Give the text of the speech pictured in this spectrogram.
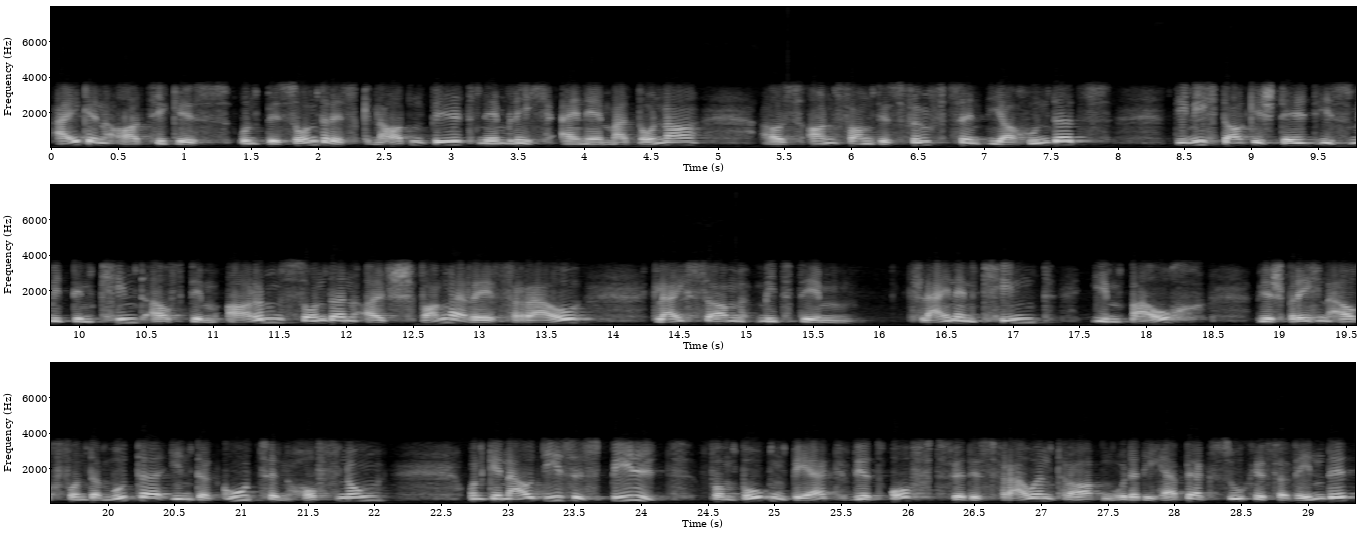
eigenartiges und besonderes Gnadenbild, nämlich eine Madonna aus Anfang des 15. Jahrhunderts, die nicht dargestellt ist mit dem Kind auf dem Arm, sondern als schwangere Frau, gleichsam mit dem kleinen Kind im Bauch. Wir sprechen auch von der Mutter in der guten Hoffnung. Und genau dieses Bild vom Bogenberg wird oft für das Frauentragen oder die Herbergsuche verwendet,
